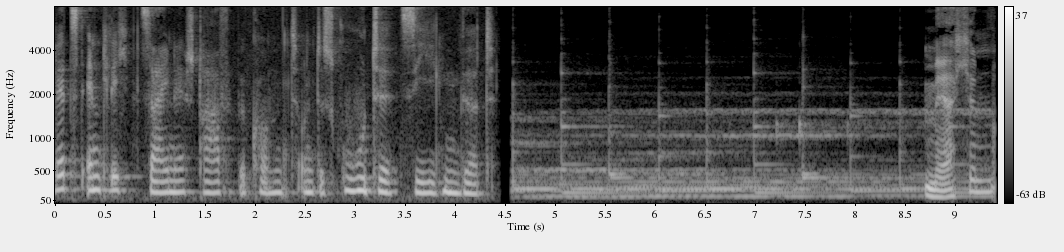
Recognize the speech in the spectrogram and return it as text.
letztendlich seine Strafe bekommt und das Gute siegen wird. Märchen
